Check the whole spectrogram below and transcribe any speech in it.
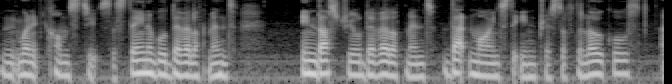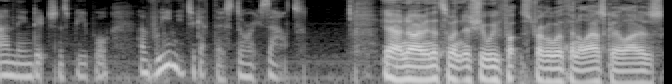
when it comes to sustainable development, industrial development that minds the interests of the locals and the indigenous people, and we need to get those stories out. Yeah, no, I mean that's one issue we struggle with in Alaska a lot is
